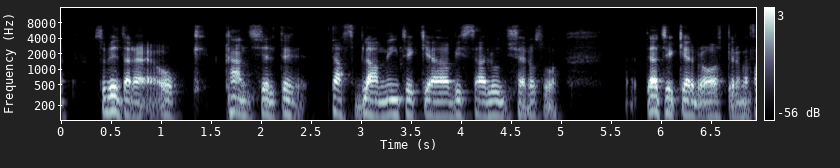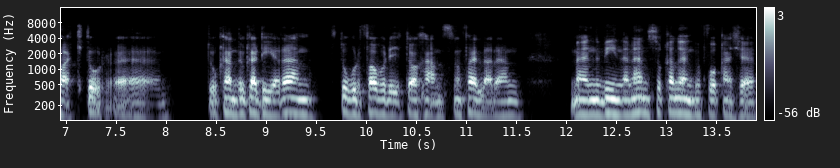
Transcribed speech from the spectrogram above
och så vidare och kanske lite klassblandning tycker jag vissa luncher och så. Där tycker jag det är bra att spela med faktor. Då kan du gardera en stor favorit och har chansen att fälla den. Men vinner den så kan du ändå få kanske,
